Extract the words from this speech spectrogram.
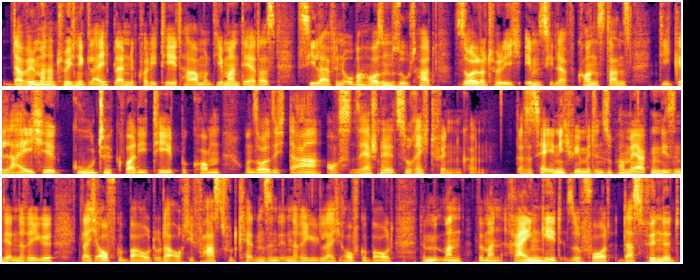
da will man natürlich eine gleichbleibende Qualität haben und jemand, der das Sea Life in Oberhausen besucht hat, soll natürlich im Sea Life Konstanz die gleiche gute Qualität bekommen und soll sich da auch sehr schnell zurechtfinden können. Das ist ja ähnlich wie mit den Supermärkten, die sind ja in der Regel gleich aufgebaut oder auch die Fastfood-Ketten sind in der Regel gleich aufgebaut, damit man, wenn man reingeht, sofort das findet,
